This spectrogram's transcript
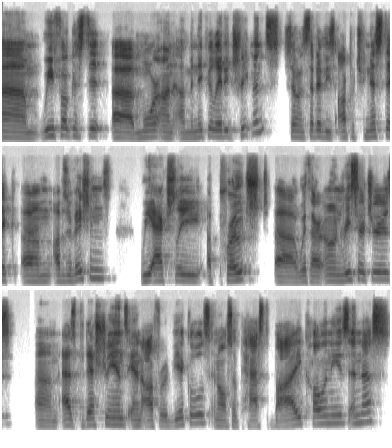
um, we focused it uh, more on uh, manipulated treatments. So instead of these opportunistic um, observations, we actually approached uh, with our own researchers um, as pedestrians and off-road vehicles and also passed by colonies and nests.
